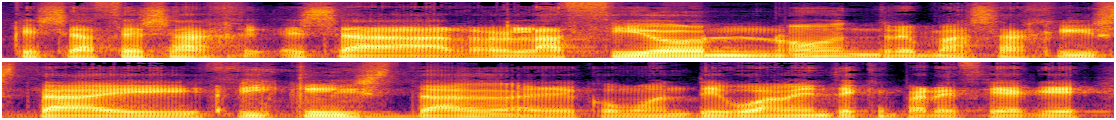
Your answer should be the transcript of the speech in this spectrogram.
que se hace esa, esa relación ¿no? entre masajista y ciclista, eh, como antiguamente, que parecía que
